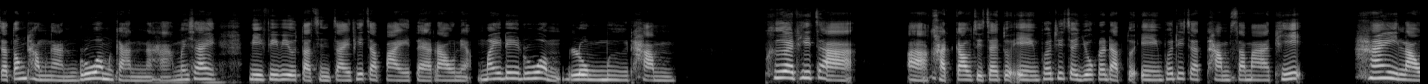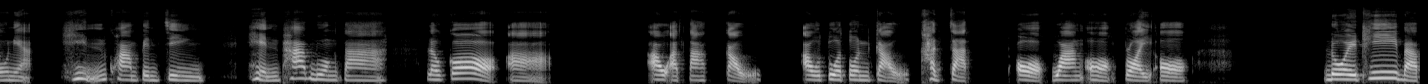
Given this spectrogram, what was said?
จะต้องทำงานร่วมกันนะคะไม่ใช่มีฟีวิวตัดสินใจที่จะไปแต่เราเนี่ยไม่ได้ร่วมลงมือทำเพื่อที่จะขัดเกลาจิตใจตัวเอง เพื่อที่จะยกระดับตัวเอง เพื่อที่จะทำสมาธิให้เราเนี่ยเห็นความเป็นจริง เห็นภาพดวงตา แล้วก็เอาอัตตาเก่า เอาตัวตนเก่า ขจัดออกวางออกปล่อยออก โดยที่แบบ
